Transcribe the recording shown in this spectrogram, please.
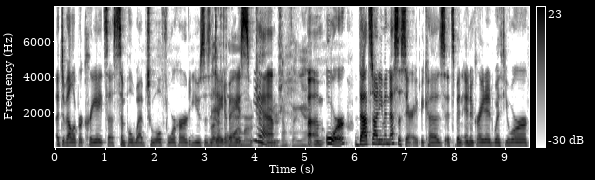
a developer creates a simple web tool for her to use as a Like a database. or yeah. or something. Yeah. Um, or that's not even necessary because it's been integrated with your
